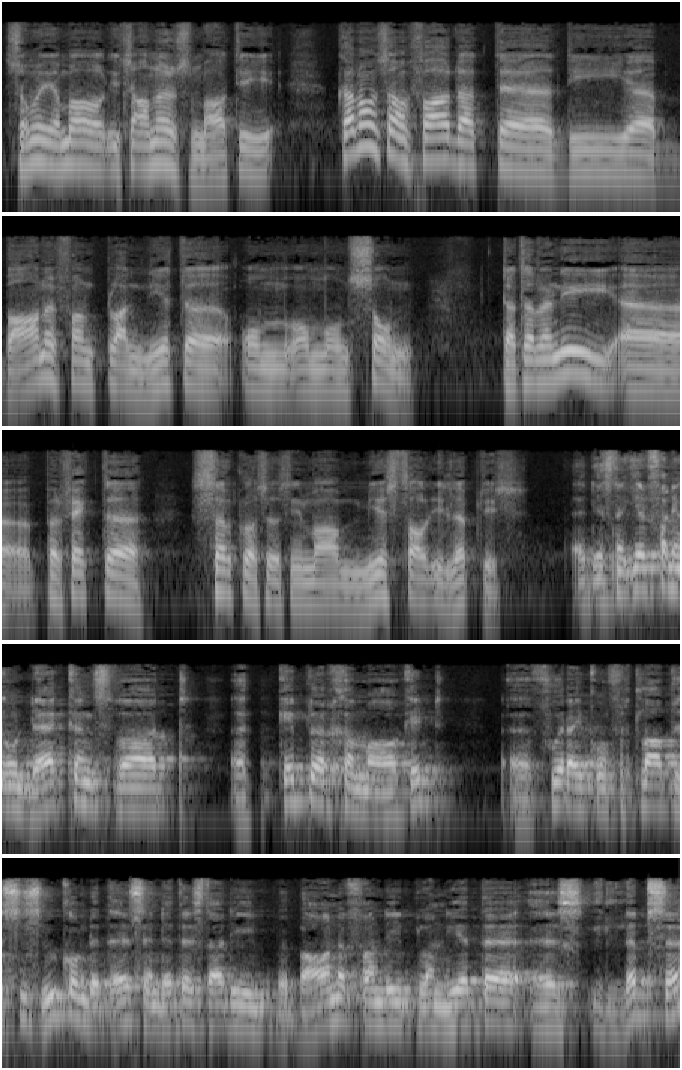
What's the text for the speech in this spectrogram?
Sommige eenmal iets anders, Mati. Kan ons aanvaar dat uh, die uh, bane van planete om om ons son dat hulle nie uh perfekte sirkels is nie, maar meestal ellipties. Uh, dis nou een van die ontdekkings wat uh, Kepler gemaak het uh, voor hy kon verklaar presies hoekom dit is en dit is dat die bane van die planete is ellipse.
